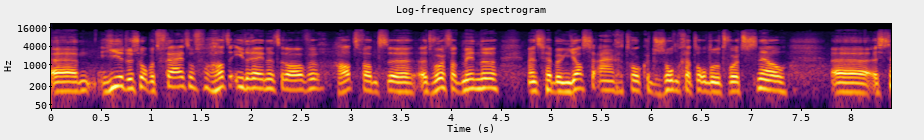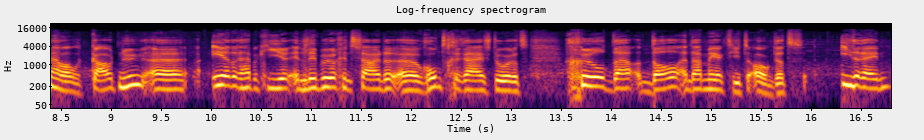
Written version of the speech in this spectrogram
Uh, hier dus op het Vrijthof had iedereen het erover. Had, want uh, het wordt wat minder. Mensen hebben hun jassen aangetrokken. De zon gaat onder. Het wordt snel, uh, snel koud nu. Eerder heb ik hier in Limburg in het zuiden rondgereisd door het Guldal. En daar merkte hij het ook. Dat iedereen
